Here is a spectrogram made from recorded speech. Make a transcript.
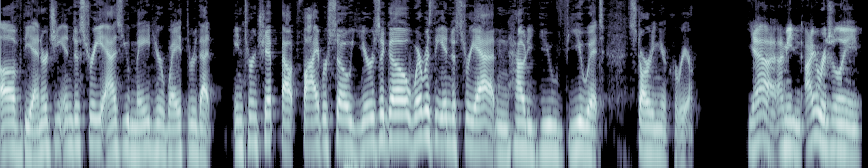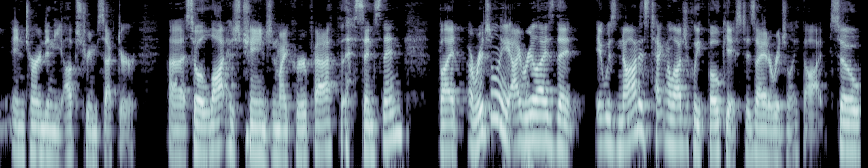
of the energy industry as you made your way through that internship about five or so years ago? Where was the industry at, and how did you view it starting your career? Yeah, I mean, I originally interned in the upstream sector. Uh, so a lot has changed in my career path since then. But originally, I realized that it was not as technologically focused as I had originally thought. So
